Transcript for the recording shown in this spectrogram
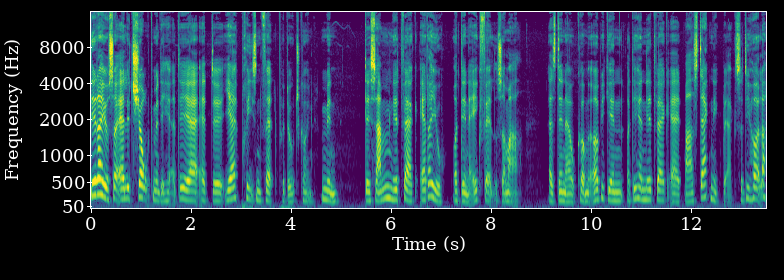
Det, der jo så er lidt sjovt med det her, det er, at øh, ja, prisen faldt på Dogecoin, men det samme netværk er der jo, og den er ikke faldet så meget. Altså, den er jo kommet op igen, og det her netværk er et meget stærkt netværk, så de holder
